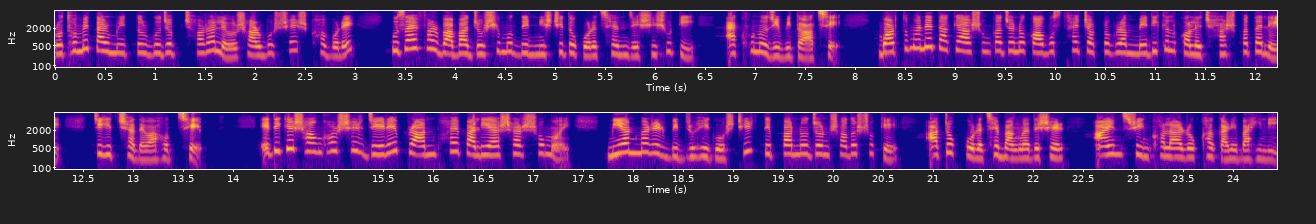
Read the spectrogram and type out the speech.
প্রথমে তার মৃত্যুর গুজব ছড়ালেও সর্বশেষ খবরে হুজাইফার বাবা জসিমুদ্দিন নিশ্চিত করেছেন যে শিশুটি এখনও জীবিত আছে। বর্তমানে তাকে আশঙ্কাজনক অবস্থায় চট্টগ্রাম মেডিকেল কলেজ হাসপাতালে চিকিৎসা দেওয়া হচ্ছে। এদিকে সংঘর্ষের জেরে প্রাণভয় পালিয়ে আসার সময় মিয়ানমারের বিদ্রোহী গোষ্ঠীর তিপ্পান্ন জন সদস্যকে আটক করেছে বাংলাদেশের আইন শৃঙ্খলা রক্ষাকারী বাহিনী।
